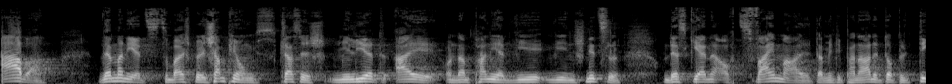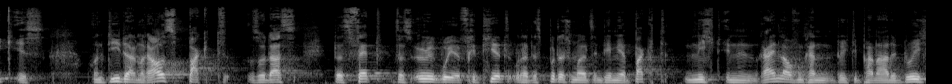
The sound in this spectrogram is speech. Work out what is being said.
Aber Wenn man jetzt zum Beispiel Champignons, klassisch, meliert Ei und dann paniert wie, wie ein Schnitzel und das gerne auch zweimal, damit die Panade doppelt dick ist und die dann rausbackt, sodass das Fett, das Öl, wo ihr frittiert oder das Butterschmalz, in dem ihr backt, nicht in reinlaufen kann durch die Panade durch,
